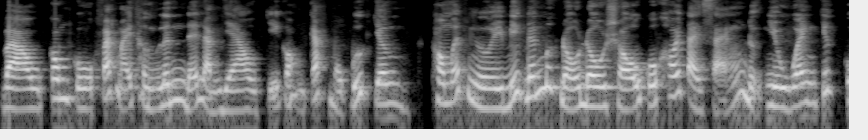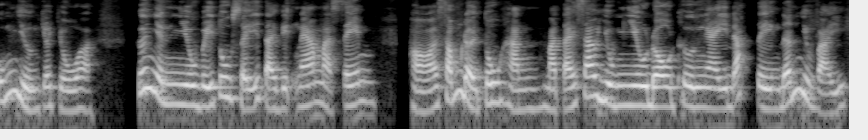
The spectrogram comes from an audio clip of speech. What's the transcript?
vào công cuộc phát mãi thần linh để làm giàu chỉ còn cách một bước chân. Không ít người biết đến mức độ đồ sộ của khối tài sản được nhiều quan chức cúng dường cho chùa. Cứ nhìn nhiều vị tu sĩ tại Việt Nam mà xem, họ sống đời tu hành mà tại sao dùng nhiều đồ thường ngày đắt tiền đến như vậy?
